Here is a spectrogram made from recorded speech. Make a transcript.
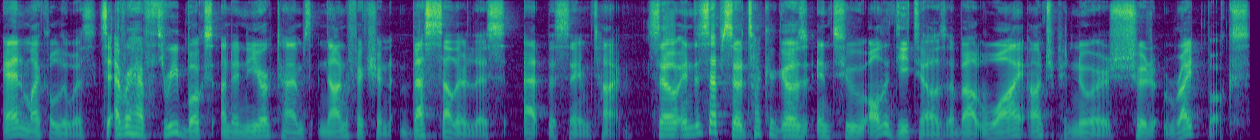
and Michael Lewis to ever have three books on the New York Times nonfiction bestseller list at the same time. So, in this episode, Tucker goes into all the details about why entrepreneurs should write books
